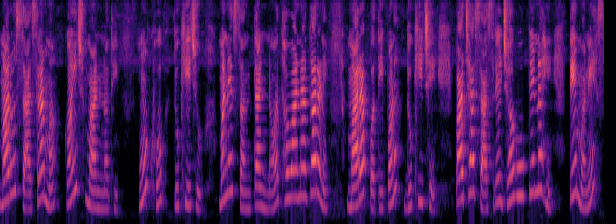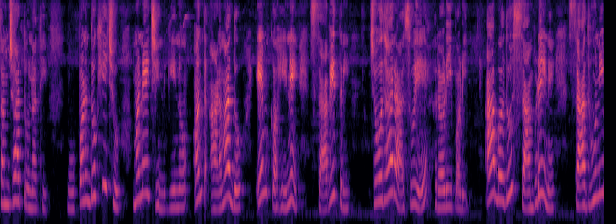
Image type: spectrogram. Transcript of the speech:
મારું સાસરામાં કંઈ જ માન નથી. હું ખૂબ દુઃખી છું. મને સંતાન ન થવાના કારણે મારા પતિ પણ દુઃખી છે. પાછા સાસરે જવું કે નહીં તે મને સમજાતું નથી. હું પણ દુઃખી છું. મને જિંદગીનો અંત આણવા દો. એમ કહીને સાવિત્રી ચોધાર આંસુએ રડી પડી. આ બધું સાંભળીને સાધુની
